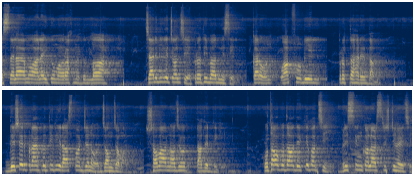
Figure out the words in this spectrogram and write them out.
আসসালামু আলাইকুম রহমতুল্লাহ। চারিদিকে চলছে প্রতিবাদ মিছিল, কারণ ওয়াকফ বিল প্রত্যাহারের দাবি। দেশের প্রায় প্রতিটি রাজপথ যেন জমজমাট, সবার নজর তাদের দিকে। কোথাও কোথাও দেখতে পাচ্ছি বিশৃঙ্খলার সৃষ্টি হয়েছে।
